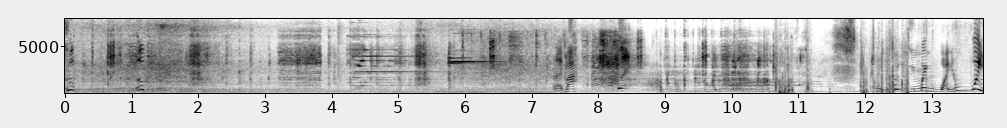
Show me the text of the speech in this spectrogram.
ฮึบอึบอะไรปะเอ้ยโอ้ยไม่ไหวแล้วเว้ย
